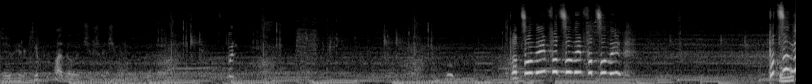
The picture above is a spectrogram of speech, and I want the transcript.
Це огірки попадали чи що? Чи ми? Пацани, пацани, пацани! Пацани,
